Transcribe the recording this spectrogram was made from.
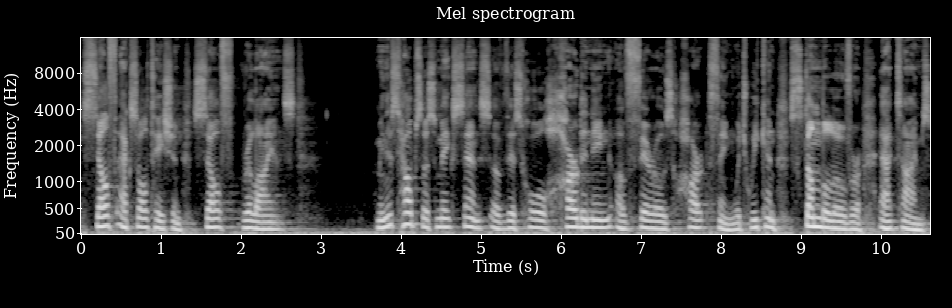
self exaltation, self reliance. I mean, this helps us make sense of this whole hardening of Pharaoh's heart thing, which we can stumble over at times.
